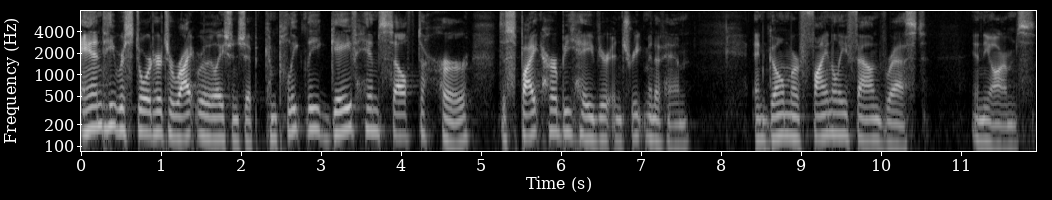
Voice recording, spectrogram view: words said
And he restored her to right relationship, completely gave himself to her despite her behavior and treatment of him. And Gomer finally found rest in the arms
